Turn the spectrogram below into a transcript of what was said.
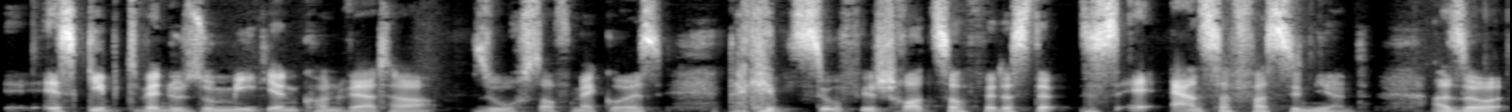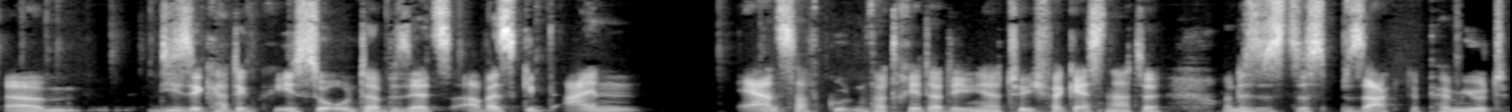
es gibt, wenn du so Medienkonverter suchst auf macOS, da gibt es so viel Schrottsoftware, das, das ist e-, ernsthaft faszinierend. Also ähm, diese Kategorie ist so unterbesetzt, aber es gibt einen ernsthaft guten Vertreter, den ich natürlich vergessen hatte, und das ist das besagte Permute.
